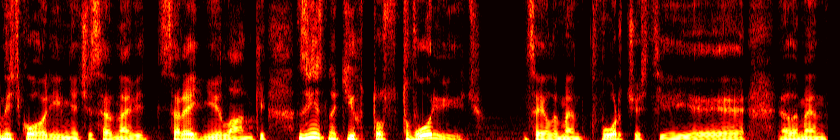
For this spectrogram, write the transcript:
низького рівня чи навіть середньої ланки. Звісно, ті, хто створюють. Цей елемент творчості, е, елемент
